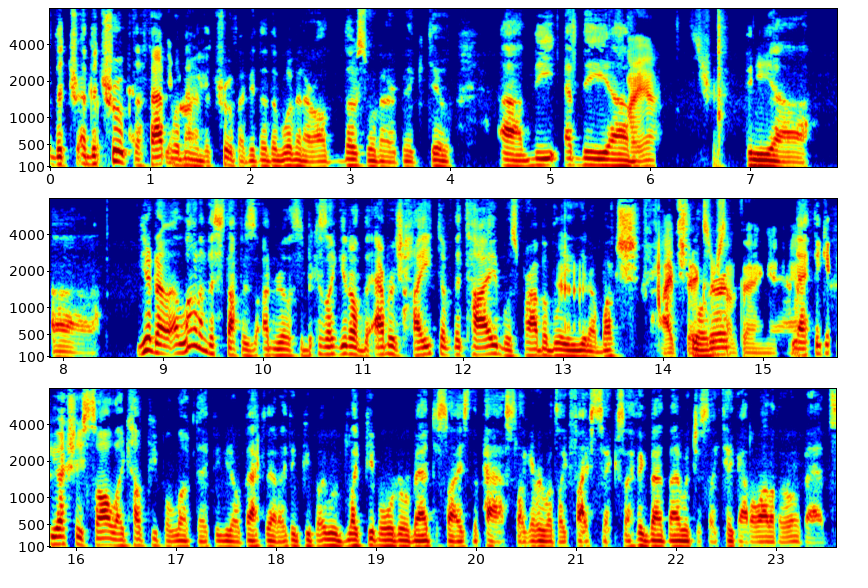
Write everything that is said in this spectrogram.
the the troupe, the fat women in the troupe. I mean, the, the women are all those women are big too. Uh, the the um, oh yeah, that's true. The uh, uh, you know, a lot of this stuff is unrealistic because, like, you know, the average height of the time was probably, you know, much five shorter. six or something. Yeah. yeah. I think if you actually saw like how people looked, I think you know back then, I think people would like people would romanticize the past. Like everyone's like five six. I think that that would just like take out a lot of the romance.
